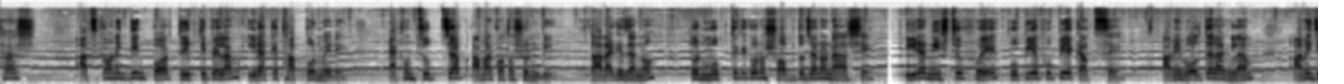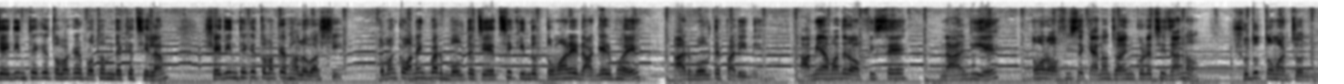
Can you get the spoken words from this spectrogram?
ঠাস আজকে অনেক দিন পর তৃপ্তি পেলাম ইরাকে থাপ্পড় মেরে। এখন চুপচাপ আমার কথা শুনবি। তার আগে যেন তোর মুখ থেকে কোনো শব্দ যেন না আসে। ইরা নিশ্চুপ হয়ে ফুপিয়ে ফুপিয়ে কাঁদছে। আমি বলতে লাগলাম, আমি যেই দিন থেকে তোমাকে প্রথম দেখেছিলাম সেই দিন থেকে তোমাকে ভালোবাসি। তোমাকে অনেকবার বলতে চেয়েছি, কিন্তু তোমার এই রাগের ভয়ে আর বলতে পারিনি। আমি আমাদের অফিসে না গিয়ে তোমার অফিসে কেন জয়েন করেছি জানো? শুধু তোমার জন্য।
